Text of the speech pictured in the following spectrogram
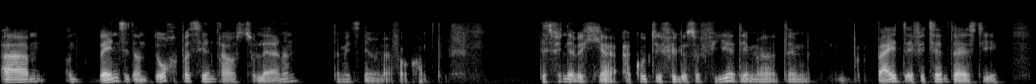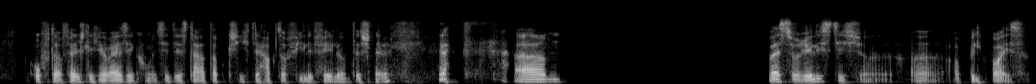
Ähm, und wenn sie dann doch passieren, daraus zu lernen, damit es nicht mehr, mehr vorkommt. Das finde ich wirklich eine, eine gute Philosophie, die man dem weit effizienter ist, die oft auch fälschlicherweise kommunizierte Startup-Geschichte, habt auch viele Fehler und das schnell. ähm, weil es so realistisch äh, abbildbar ist.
